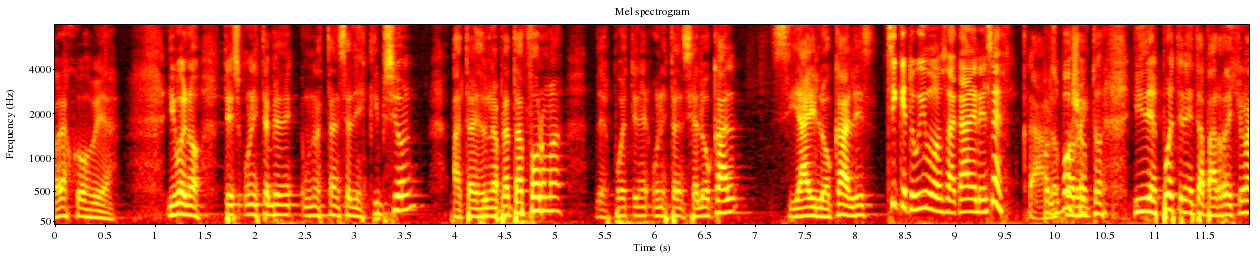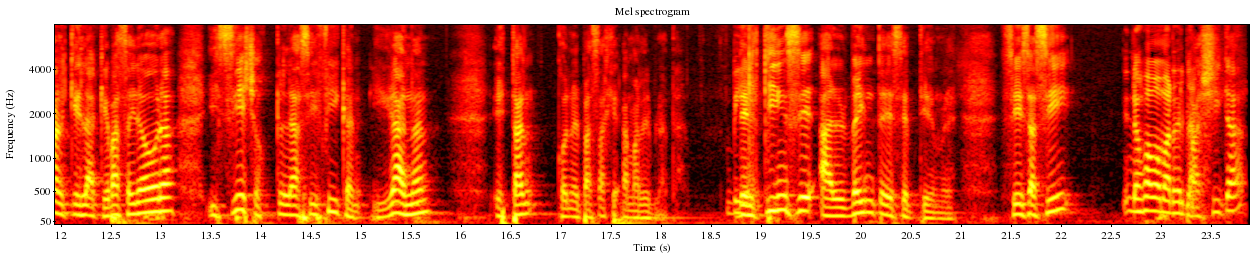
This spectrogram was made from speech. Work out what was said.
Ahora juegos BA. Y bueno, tenés una instancia, de, una instancia de inscripción a través de una plataforma, después tenés una instancia local, si hay locales, Sí, que tuvimos acá en el CEF. Claro, por supuesto. correcto. Y después tenés etapa regional, que es la que vas a ir ahora. Y si ellos clasifican y ganan, están con el pasaje a Mar del Plata. Bien. Del 15 al 20 de septiembre. Si es así, Nos vamos a Mar del Plata. Mallita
